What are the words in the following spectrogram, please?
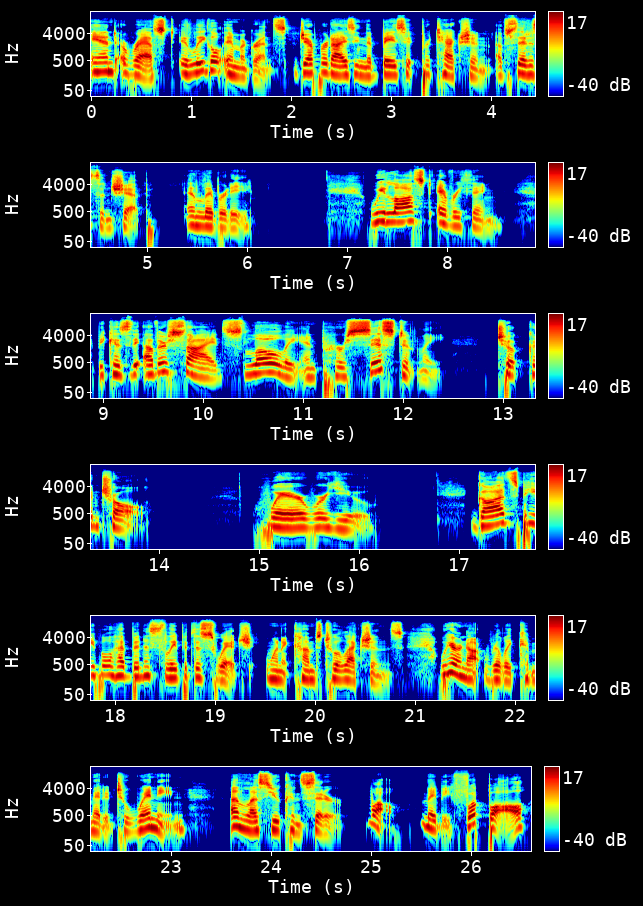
and arrest illegal immigrants, jeopardizing the basic protection of citizenship and liberty. We lost everything because the other side slowly and persistently took control. Where were you? God's people have been asleep at the switch when it comes to elections. We are not really committed to winning unless you consider, well, maybe football.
